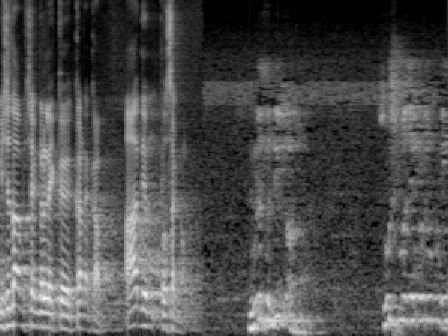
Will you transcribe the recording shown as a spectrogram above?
വിശദാംശങ്ങളിലേക്ക് കടക്കാം. ആദ്യം പ്രസംഗം. നിങ്ങൾ ശ്രദ്ധിച്ചോ സൂക്ഷ്മതയോടുകൂടി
